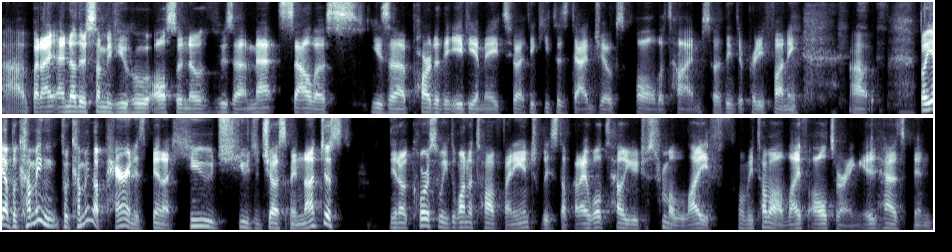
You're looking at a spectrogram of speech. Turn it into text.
Uh, but I, I, know there's some of you who also know who's uh, Matt Salois. He's a part of the AVMA too. I think he does dad jokes all the time. So I think they're pretty funny. Uh, but yeah, becoming becoming a parent has been a huge, huge adjustment. Not just you know, of course, we want to talk financially stuff, but I will tell you, just from a life, when we talk about life altering, it has been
